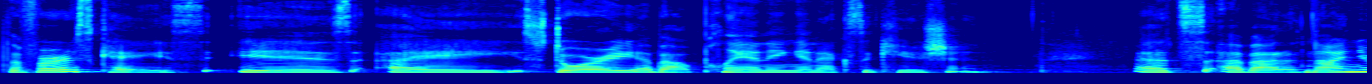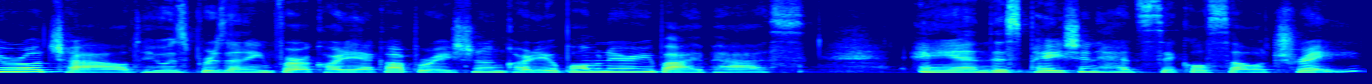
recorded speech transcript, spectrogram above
The first case is a story about planning and execution. It's about a nine year old child who was presenting for a cardiac operation on cardiopulmonary bypass, and this patient had sickle cell trait.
